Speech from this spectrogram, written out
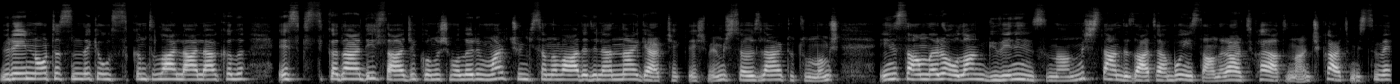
Yüreğinin ortasındaki o sıkıntılarla alakalı eskisi kadar değil sadece konuşmalarım var. Çünkü sana vaat edilenler gerçekleşmemiş, sözler tutulmamış. İnsanlara olan güvenin sınanmış. Sen de zaten bu insanları artık hayatından çıkartmışsın ve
